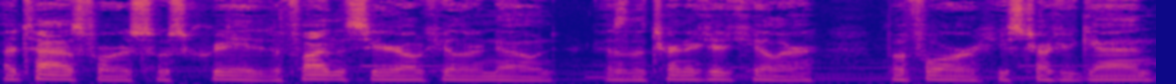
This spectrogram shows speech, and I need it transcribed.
A task force was created to find the serial killer known as the Tourniquet Killer before he struck again.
